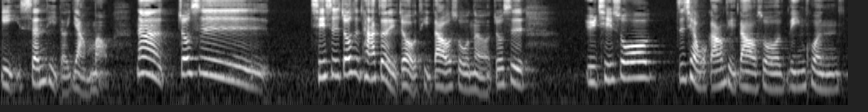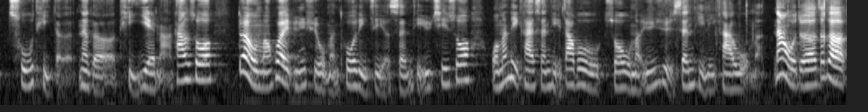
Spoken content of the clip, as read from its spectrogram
以身体的样貌，那就是。其实就是他这里就有提到说呢，就是与其说之前我刚刚提到说灵魂出体的那个体验嘛，他说对，我们会允许我们脱离自己的身体，与其说我们离开身体，倒不如说我们允许身体离开我们。那我觉得这个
